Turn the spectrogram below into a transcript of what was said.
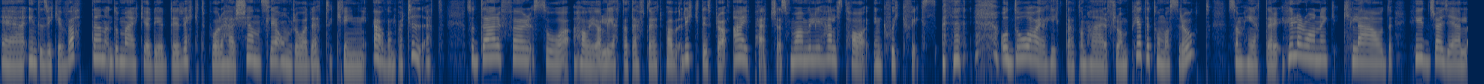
eh, inte dricker vatten, då märker jag det direkt på det här känsliga området kring ögonpartiet. Så därför så har jag letat efter ett par riktigt bra eye patches, för man vill ju helst ha en quick fix. och då har jag hittat de här från Peter Thomas Roth som heter Hyaluronic Cloud Hydra Gel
